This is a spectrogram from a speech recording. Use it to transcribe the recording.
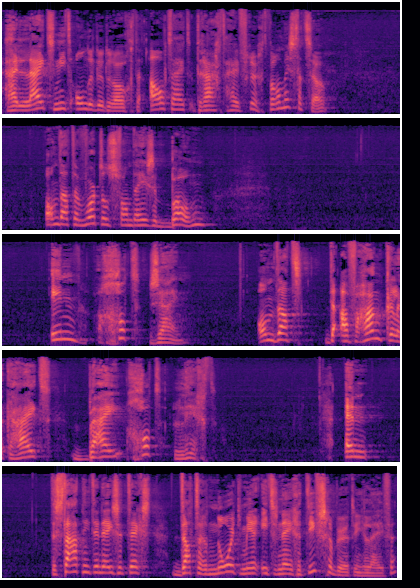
Hij lijdt niet onder de droogte, altijd draagt hij vrucht. Waarom is dat zo? Omdat de wortels van deze boom in God zijn. Omdat de afhankelijkheid bij God ligt. En er staat niet in deze tekst dat er nooit meer iets negatiefs gebeurt in je leven.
